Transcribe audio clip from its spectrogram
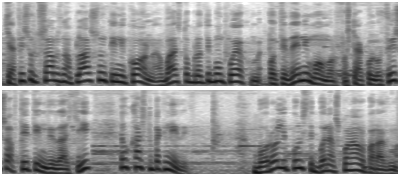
Και αφήσω τους άλλους να πλάσουν την εικόνα βάσει των προτύπων που έχουμε. Ότι δεν είμαι όμορφος και ακολουθήσω αυτή την διδαχή, έχω χάσει το παιχνίδι. Μπορώ λοιπόν στην πορεία να σου πω ένα άλλο παράδειγμα.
